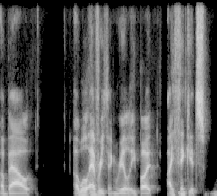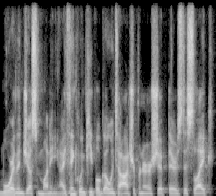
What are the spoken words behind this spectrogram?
about uh, well everything really but i think it's more than just money i think when people go into entrepreneurship there's this like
